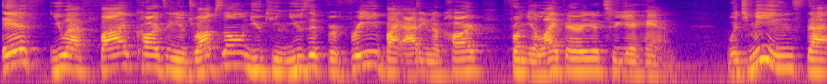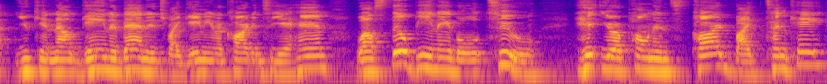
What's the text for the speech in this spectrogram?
If you have five cards in your drop zone, you can use it for free by adding a card from your life area to your hand, which means that you can now gain advantage by gaining a card into your hand while still being able to hit your opponent's card by 10k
